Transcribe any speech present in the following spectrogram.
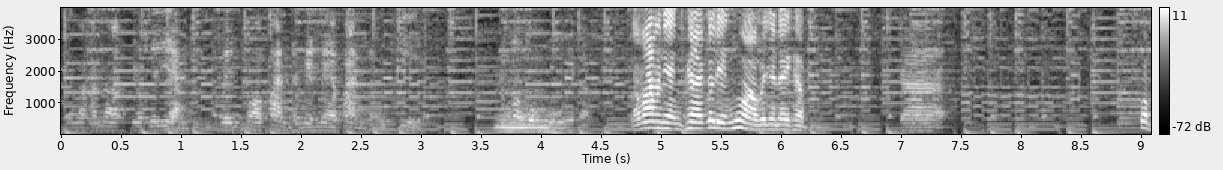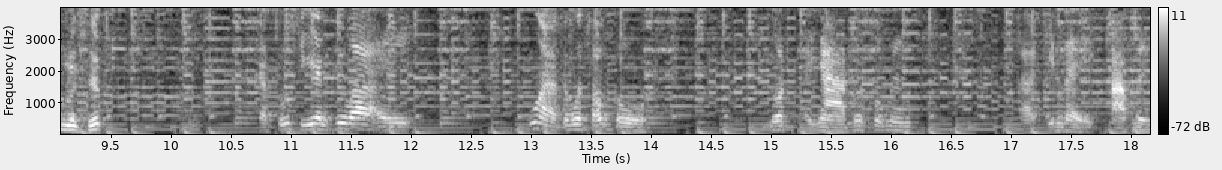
แต่ว่าคันเราเดี๋ยวไปเลี้ยงเอาเป็นพ่อพันธุ์เป็นแม่พันธุ์ของที่อืเขาบ่มหูเลยครับระหว่างเลี้ยงแพะก็เลี้ยงงัวเป็นยังไงครับ จะความรู้สึก กับทูสีกันคือว่าไอ้งัวสมมติสองตัวรถไอ้ยารถพวกหนึงอ่ากินได้ขาบหนึ่ง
